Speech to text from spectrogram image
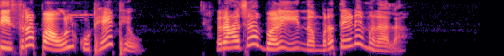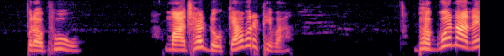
तिसरं पाऊल कुठे ठेवू? राजा बळी नम्रतेने म्हणाला प्रभू माझ्या डोक्यावर ठेवा. भगवानाने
